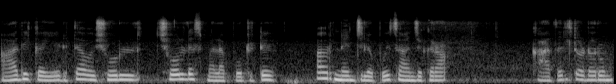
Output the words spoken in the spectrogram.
ஆதி கையெடுத்து அவர் ஷோல் ஷோல்டர்ஸ் மேலே போட்டுட்டு அவர் நெஞ்சில் போய் சாஞ்சுக்கிறா. காதல் தொடரும்.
